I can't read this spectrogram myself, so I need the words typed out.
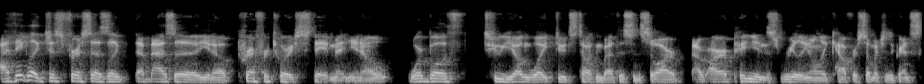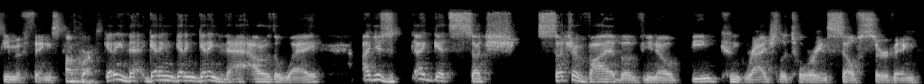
I think like just first as like as a you know prefatory statement, you know, we're both two young white dudes talking about this, and so our our opinions really only count for so much in the grand scheme of things. Of course, getting that getting getting getting that out of the way, I just I get such such a vibe of you know being congratulatory and self-serving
